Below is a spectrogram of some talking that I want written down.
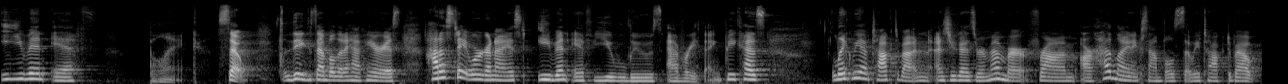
even if blank. So, the example that I have here is how to stay organized even if you lose everything. Because, like we have talked about, and as you guys remember from our headline examples that we talked about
